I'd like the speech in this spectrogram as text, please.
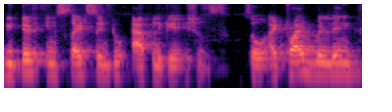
detailed insights into applications. So I tried building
